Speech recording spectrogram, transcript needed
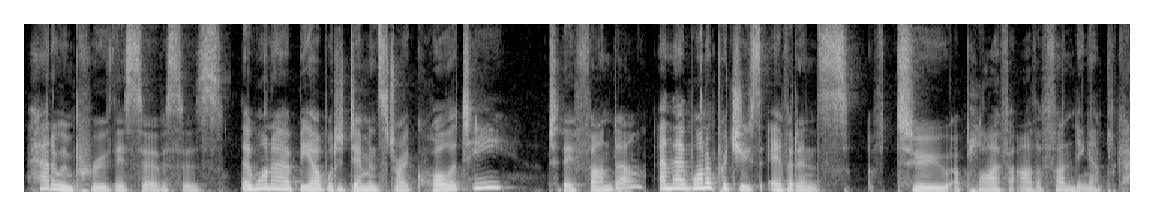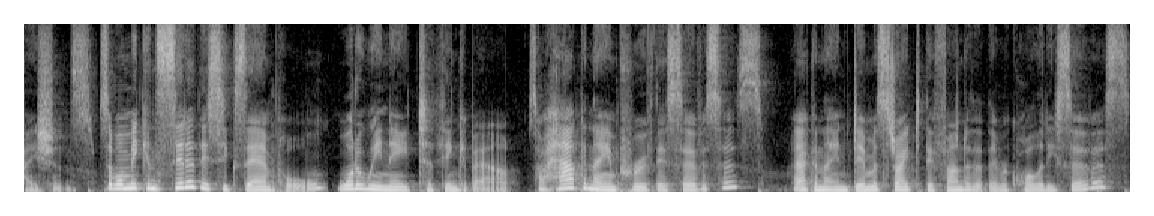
how to improve their services. They want to be able to demonstrate quality to their funder and they want to produce evidence to apply for other funding applications. So, when we consider this example, what do we need to think about? So, how can they improve their services? How can they demonstrate to their funder that they're a quality service?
